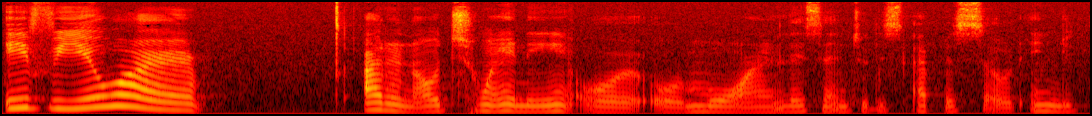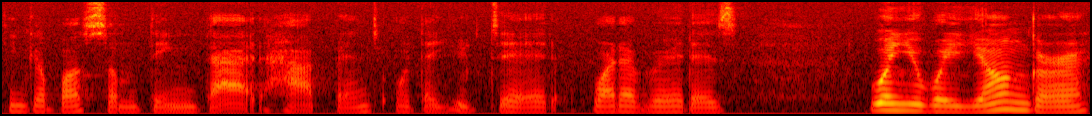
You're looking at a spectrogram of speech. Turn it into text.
if you are I don't know, 20 or, or more and listen to this episode and you think about something that happened or that you did, whatever it is, when you were younger,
